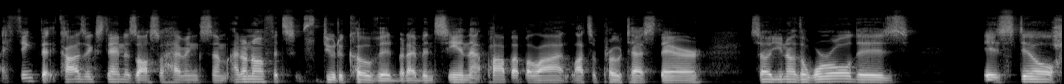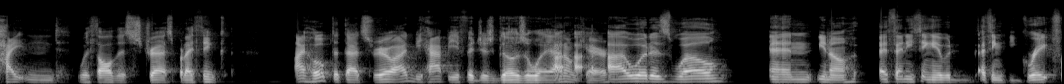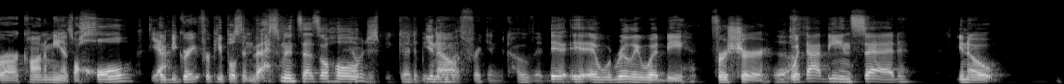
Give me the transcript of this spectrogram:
I think that Kazakhstan is also having some. I don't know if it's due to COVID, but I've been seeing that pop up a lot. Lots of protests there. So you know, the world is is still heightened with all this stress. But I think, I hope that that's real. I'd be happy if it just goes away. I don't care. I, would as well. And you know, if anything, it would I think be great for our economy as a whole. Yeah. It'd be great for people's investments as a whole. it would just be good to be you done know, with freaking COVID. It, it, really would be for sure. Ugh. With that being said, you know,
